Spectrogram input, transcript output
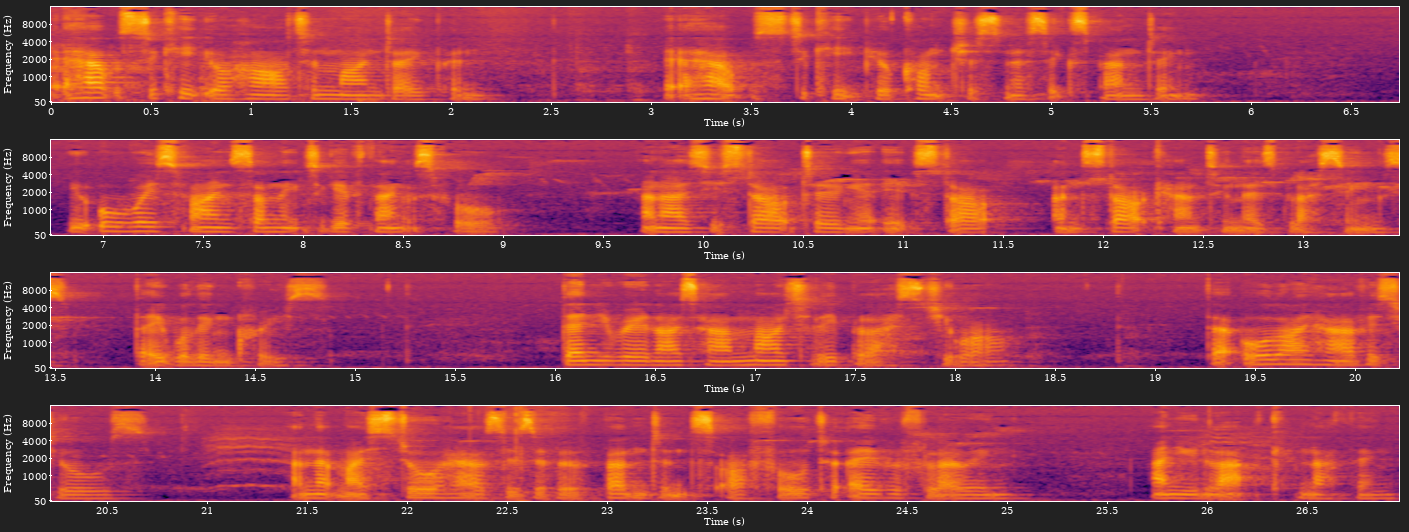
It helps to keep your heart and mind open. It helps to keep your consciousness expanding. You always find something to give thanks for, and as you start doing it, it start and start counting those blessings, they will increase. Then you realize how mightily blessed you are, that all I have is yours, and that my storehouses of abundance are full to overflowing, and you lack nothing.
